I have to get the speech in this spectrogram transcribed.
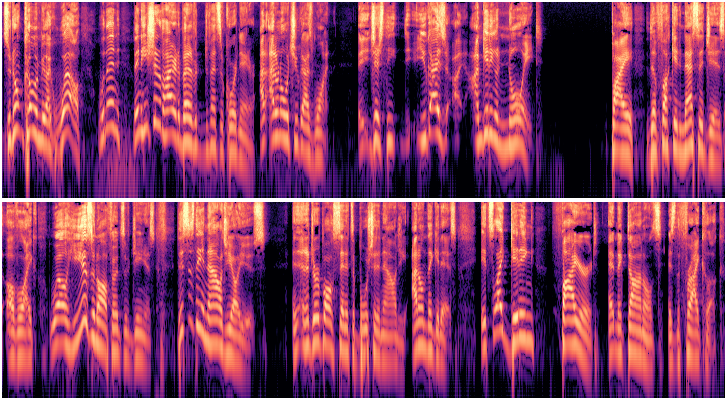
So don't come and be like, well, well then then he should have hired a better defensive coordinator. I, I don't know what you guys want. It just the you guys, I, I'm getting annoyed by the fucking messages of like, well, he is an offensive genius. This is the analogy I'll use. And, and a dirtball said it's a bullshit analogy. I don't think it is. It's like getting fired at McDonald's as the fry cook,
